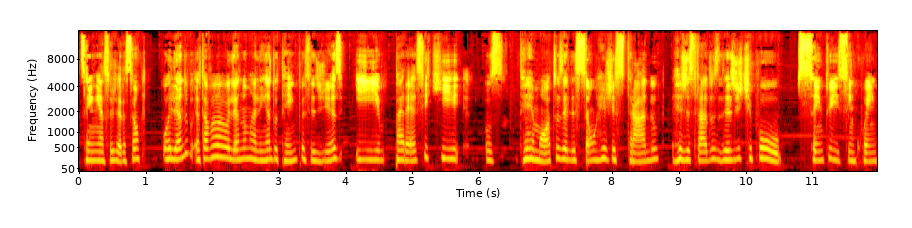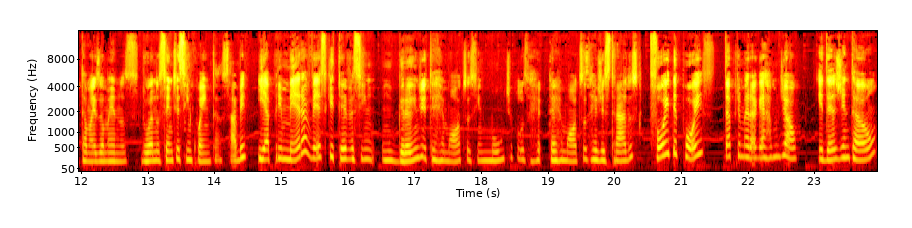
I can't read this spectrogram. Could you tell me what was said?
sem essa geração. Olhando, eu tava olhando uma linha do tempo esses dias e parece que os terremotos eles são registrado, registrados desde tipo 150 mais ou menos, do ano 150, sabe? E a primeira vez que teve assim um grande terremoto, assim, múltiplos re terremotos registrados, foi depois da Primeira Guerra Mundial. E desde então,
